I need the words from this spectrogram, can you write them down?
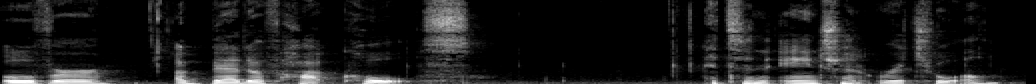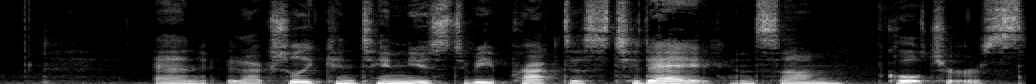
over a bed of hot coals. It's an ancient ritual and it actually continues to be practiced today in some cultures.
